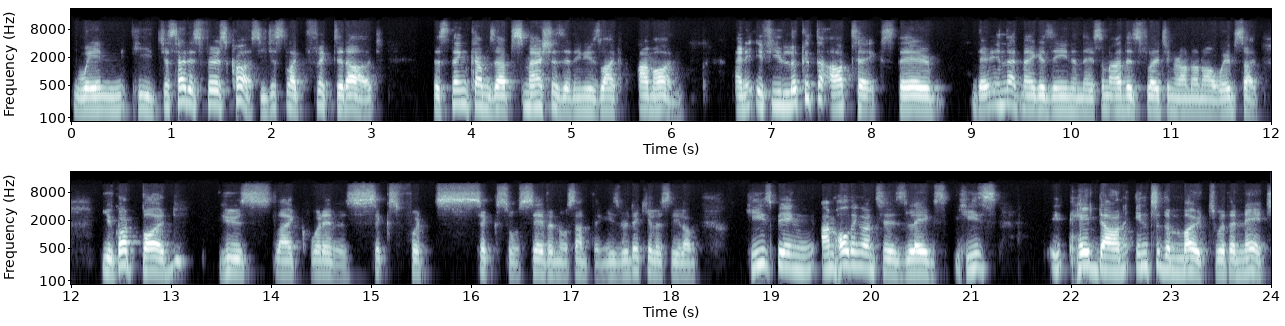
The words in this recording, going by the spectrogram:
when he just had his first cast. He just like flicked it out. This thing comes up, smashes it, and he's like, I'm on. And if you look at the outtakes, they're they're in that magazine and there's some others floating around on our website. You've got Bod, who's like whatever, six foot six or seven or something. He's ridiculously long. He's being, I'm holding onto his legs. He's head down into the moat with a net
